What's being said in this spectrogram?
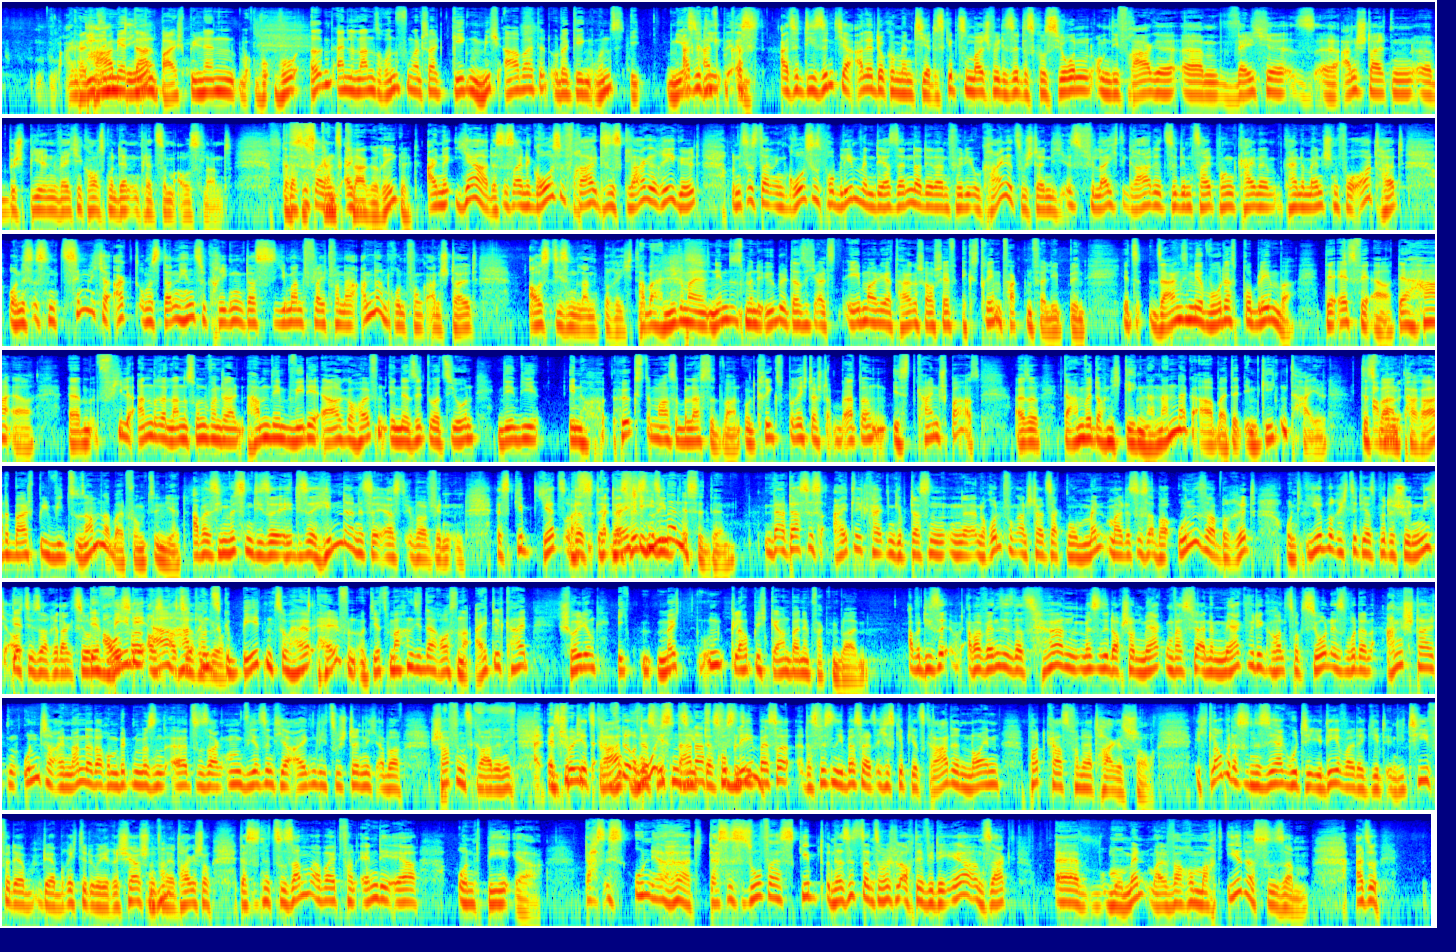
ein Können Sie mir Dinge. da ein Beispiel nennen, wo, wo irgendeine Landesrundfunkanstalt gegen mich arbeitet oder gegen uns? Ich, mir Also ist die, es, also die sind ja alle dokumentiert. Es gibt zum Beispiel diese Diskussionen um die Frage, ähm, welche äh, Anstalten äh, bespielen welche Korrespondentenplätze im Ausland. das, ist ganz klar geregelt. Eine, ja, das ist eine große Frage, das ist klar geregelt. Und es ist dann ein großes Problem, wenn der Sender, der dann für die Ukraine zuständig ist, vielleicht gerade zu dem Zeitpunkt keine, keine Menschen vor Ort hat. Und es ist ein ziemlicher Akt, um es dann hinzukriegen, dass jemand vielleicht von einer anderen Rundfunkanstalt aus diesem Land berichtet. Aber Herr Niggemeier, nehmen Sie es mir nicht übel, dass ich als ehemaliger Tagesschau-Chef extrem faktenverliebt bin. Jetzt sagen Sie mir, wo das Problem war. Der SWR, der HR, ähm, viele andere Landesrundfunkanstalten haben dem WDR geholfen in der Situation, in der die in höchstem Maße belastet waren. Und Kriegsberichterstattung ist kein Spaß. Also da haben wir doch nicht gegeneinander gearbeitet. Im Gegenteil. Das Aber- war ein Paradebeispiel, wie Zusammenarbeit funktioniert. Aber Sie müssen diese, diese Hindernisse erst überwinden. Es gibt jetzt, und Was, das, das welche wissen Sie, Hindernisse denn? Na, dass es Eitelkeiten gibt, dass ein, eine, Rundfunkanstalt sagt, Moment mal, das ist aber unser Bericht und ihr berichtet jetzt bitte schön nicht aus dieser Redaktion, Der außer WDR aus, aus hat der uns gebeten zu hel helfen und jetzt machen Sie daraus eine Eitelkeit. Entschuldigung, ich möchte unglaublich gern bei den Fakten bleiben. Aber diese, aber wenn Sie das hören, müssen Sie doch schon merken, was für eine merkwürdige Konstruktion ist, wo dann Anstalten untereinander darum bitten müssen, äh, zu sagen, hm, wir sind hier eigentlich zuständig, aber schaffen es gerade nicht. Es gibt jetzt gerade, und das wissen da Sie, das, das wissen Sie besser, das wissen Sie besser als ich, es gibt jetzt gerade einen neuen Podcast von der Tagesschau. Ich glaube, das ist eine sehr gute Idee, weil der geht in die Tiefe, der, der berichtet über die Recherchen mhm. von der Tagesschau. Das ist eine Zusammenarbeit von NDR und BR das ist unerhört, dass es sowas gibt. Und da sitzt dann zum Beispiel auch der WDR und sagt, äh, Moment mal, warum macht ihr das zusammen? Also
